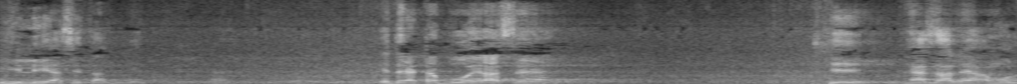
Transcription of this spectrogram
ইলিয়াসি তাবলিক হ্যাঁ। এদের একটা বই আছে, কি? ভেজালে আমুল।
